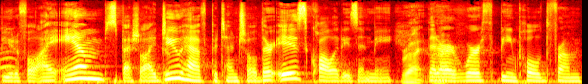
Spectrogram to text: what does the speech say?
beautiful. I am special. I do have potential. There is qualities in me Right, that right. are worth being pulled from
